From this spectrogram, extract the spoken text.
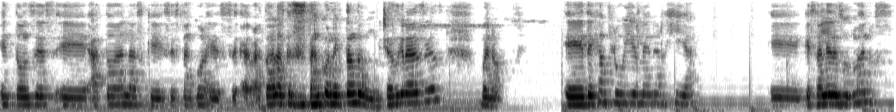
Entonces, eh, a todas las que se están a todas las que se están conectando, muchas gracias. Bueno, eh, dejan fluir la energía eh, que sale de sus manos.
